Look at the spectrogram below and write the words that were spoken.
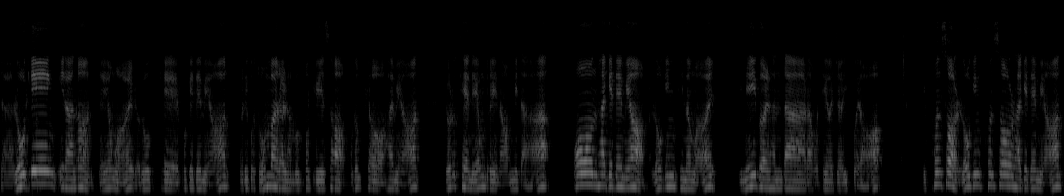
자, 로깅이라는 내용을 이렇게 보게 되면 그리고 돈말을 한번 보기 위해서 물음표 하면 이렇게 내용들이 나옵니다. on 하게 되면 로깅 기능을 enable 한다라고 되어져 있고요. 이 콘솔, 로깅 콘솔 하게 되면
